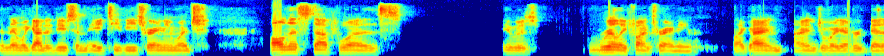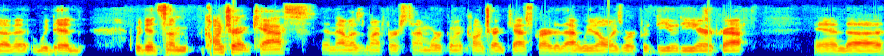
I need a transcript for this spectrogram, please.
and then we got to do some ATV training, which all this stuff was it was really fun training. Like I I enjoyed every bit of it. We did we did some contract CAS, and that was my first time working with contract CAS. Prior to that, we'd always worked with DoD aircraft, and uh,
